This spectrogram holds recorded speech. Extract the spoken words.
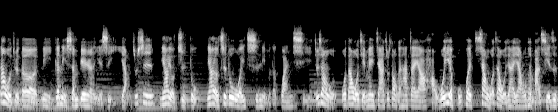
那我觉得你跟你身边人也是一样，就是你要有制度，你要有制度维持你们的关系。就像我，我到我姐妹家，就算我跟她再要好，我也不会像我在我家一样，我可能把鞋子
